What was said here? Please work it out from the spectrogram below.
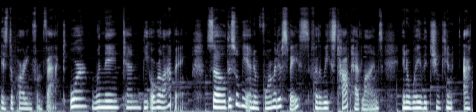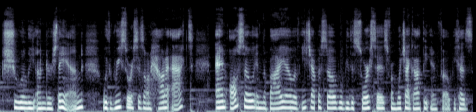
is departing from fact or when they can be overlapping. So, this will be an informative space for the week's top headlines in a way that you can actually understand with resources on how to act and also in the bio of each episode will be the sources from which I got the info because,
